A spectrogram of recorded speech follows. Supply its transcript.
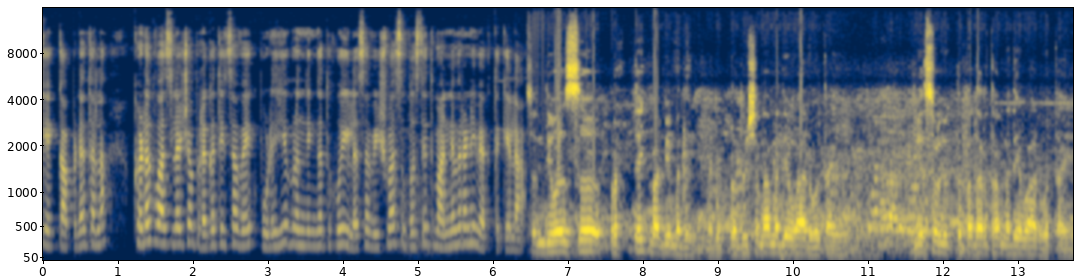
केक कापण्यात आला. खडक वाचल्याच्या प्रगतीचा वेग पुढेही वृंदिंगत होईल असा विश्वास उपस्थित मान्यवरांनी व्यक्त केला. दिवस प्रत्येक बाबीमध्ये म्हणजे प्रदूषणामध्ये वाढ होत आहे. भेसळयुक्त पदार्थामध्ये वाढ होत आहे.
